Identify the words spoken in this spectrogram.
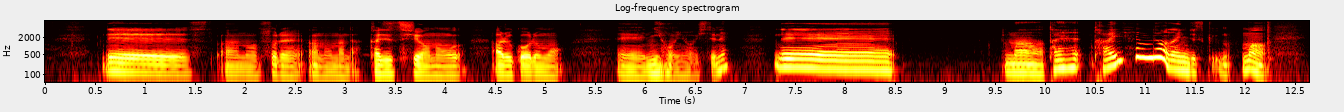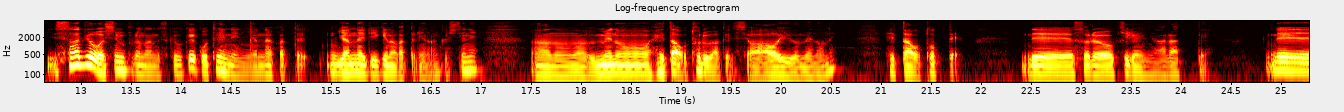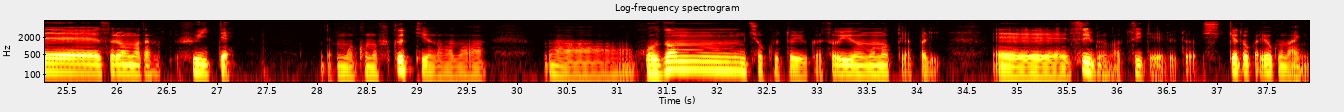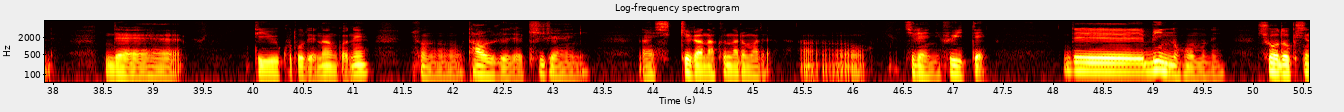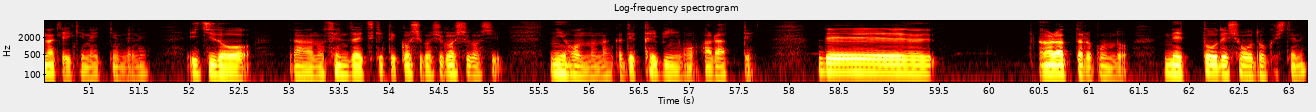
で、あの、それ、あの、なんだ、果実使用のアルコールも、えー、2本用意してね。で、まあ、大変、大変ではないんですけど、まあ、作業はシンプルなんですけど、結構丁寧にやんなかったり、やんないといけなかったりなんかしてね。あの、まあ、梅のヘタを取るわけですよ。青い梅のね。ヘタを取って。で、それをきれいに洗って。で、それをまた拭いて。もうこの服っていうのがまあ、まあ、保存食というか、そういうものってやっぱり、えー、水分がついていると湿気とか良くないんで。で、っていうことでなんかね、そのタオルで綺麗にな湿気がなくなるまであの綺麗に拭いてで瓶の方もね消毒しなきゃいけないっていうんでね、一度あの洗剤つけてゴシゴシゴシゴシ2本のなんかでっかい瓶を洗って。で洗ったら今度熱湯で消毒してね。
